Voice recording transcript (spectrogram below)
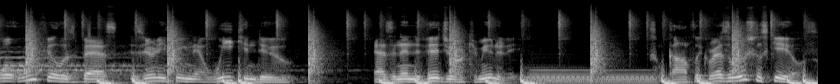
what we feel is best. Is there anything that we can do as an individual or community? Some conflict resolution skills,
